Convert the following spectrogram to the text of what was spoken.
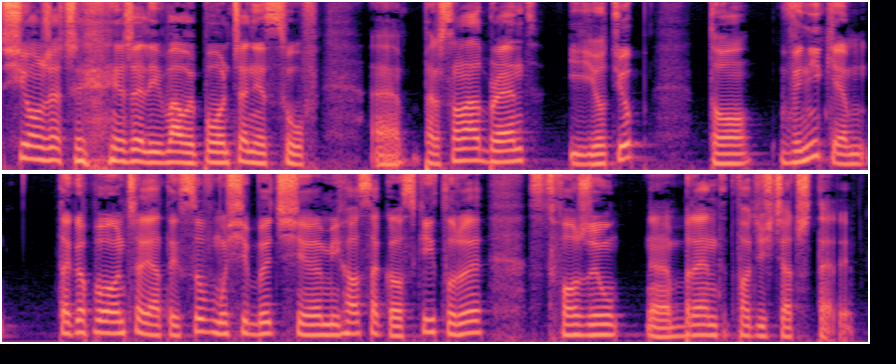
siłą rzeczy, jeżeli mamy połączenie słów e, personal brand i YouTube, to wynikiem tego połączenia tych słów musi być e, Michał Sakowski, który stworzył Brand24.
